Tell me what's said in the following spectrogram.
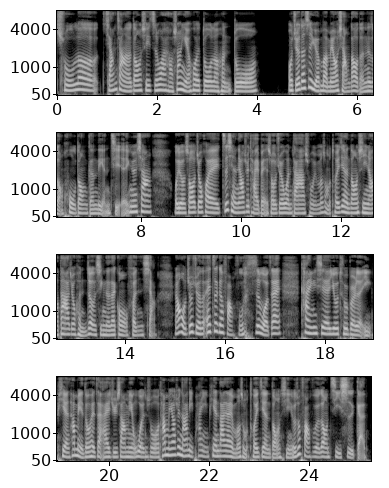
除了想讲的东西之外，好像也会多了很多。我觉得是原本没有想到的那种互动跟连接，因为像我有时候就会之前要去台北的时候，就会问大家说有没有什么推荐的东西，然后大家就很热心的在跟我分享，然后我就觉得，哎，这个仿佛 是我在看一些 YouTuber 的影片，他们也都会在 IG 上面问说他们要去哪里拍影片，大家有没有什么推荐的东西？有时候仿佛有这种既视感。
